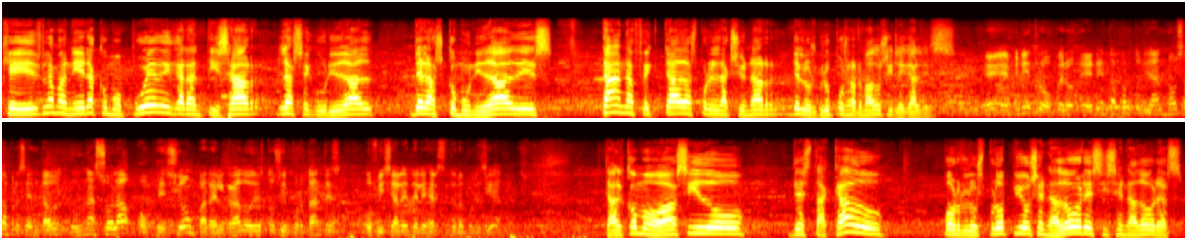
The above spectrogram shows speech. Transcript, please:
que es la manera como puede garantizar la seguridad de las comunidades tan afectadas por el accionar de los grupos armados ilegales. Eh, ministro, pero en esta oportunidad no se ha presentado una sola objeción para el grado de estos importantes oficiales del Ejército y de la Policía. Tal como ha sido destacado por los propios senadores y senadoras,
